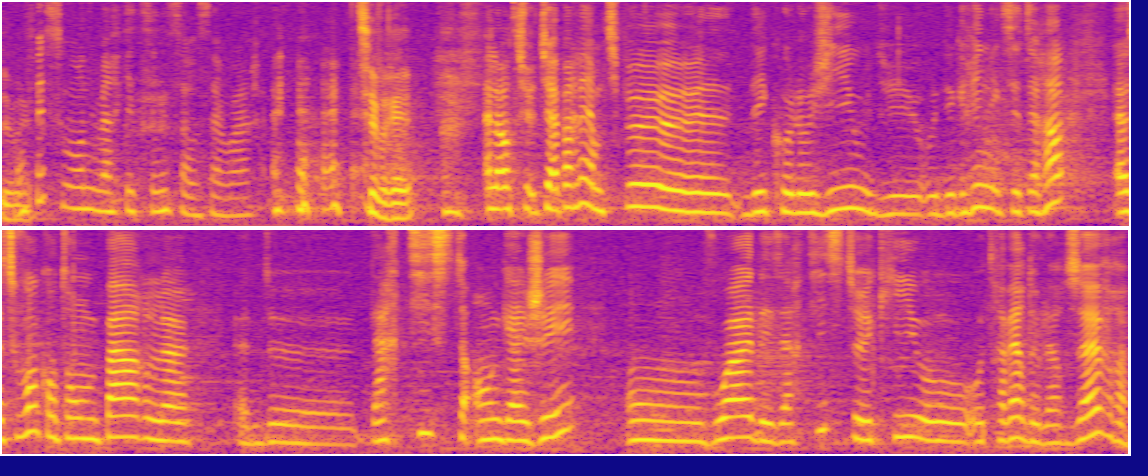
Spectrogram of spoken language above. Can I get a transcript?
On fait souvent du marketing sans le savoir. c'est vrai. Alors, tu, tu, as parlé un petit peu euh, d'écologie ou du, ou du green, etc. Euh, souvent, quand on parle d'artistes engagés, on voit des artistes qui, au, au travers de leurs œuvres,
